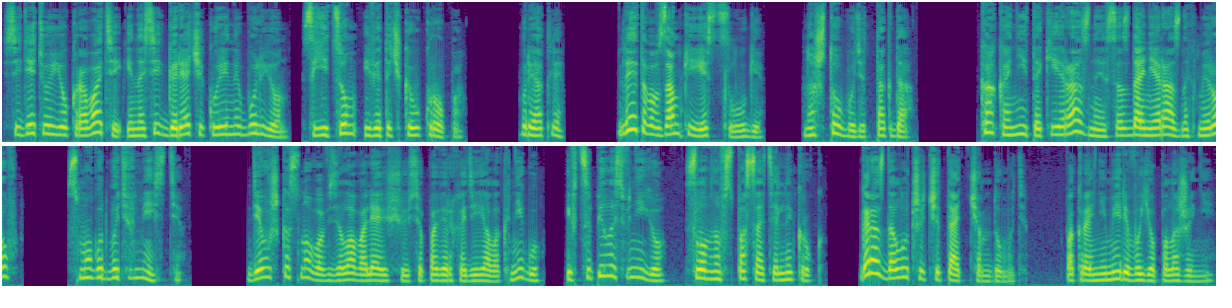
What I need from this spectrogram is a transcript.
сидеть у ее кровати и носить горячий куриный бульон с яйцом и веточкой укропа? Вряд ли. Для этого в замке есть слуги. Но что будет тогда? Как они, такие разные, создания разных миров, смогут быть вместе? Девушка снова взяла валяющуюся поверх одеяла книгу и вцепилась в нее, словно в спасательный круг. Гораздо лучше читать, чем думать. По крайней мере, в ее положении.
